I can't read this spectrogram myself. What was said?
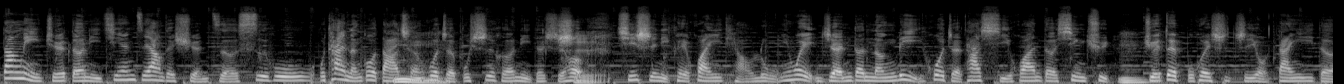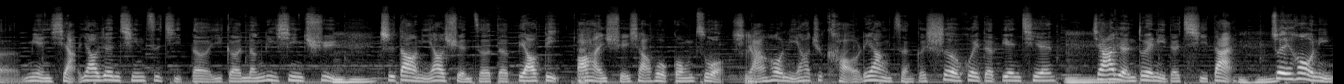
当你觉得你今天这样的选择似乎不太能够达成，嗯或者不适合你的时候，其实你可以换一条路，因为人的能力或者他喜欢的兴趣，嗯。绝对不会是只有单一的面向。要认清自己的一个能力、兴趣，嗯知道你要选择的标的，包含学校或工作，是。然后你要去考量整个社会的变迁，嗯。家人对你的期待，最后你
